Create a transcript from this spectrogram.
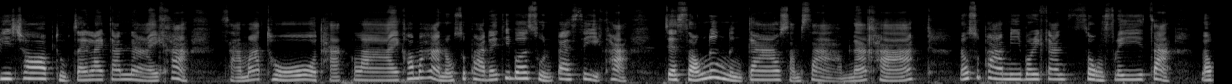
พี่ๆชอบถูกใจรายการไหนค่ะ สามารถโทร ทักไลน์เข้ามาหาน้องสุภาได้ที่เบอร์ 084 ค่ะ 7211933 นะคะ น้องสุภามีบริการส่งฟรีจ้ะ แล้ว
